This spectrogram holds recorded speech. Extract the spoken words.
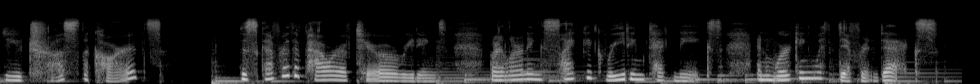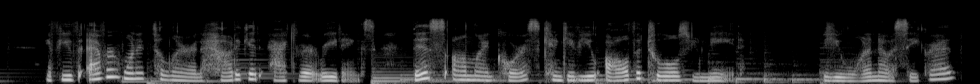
Do you trust the cards? Discover the power of tarot readings by learning psychic reading techniques and working with different decks. If you've ever wanted to learn how to get accurate readings, this online course can give you all the tools you need. Do you want to know a secret?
